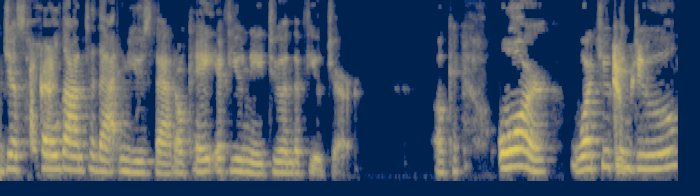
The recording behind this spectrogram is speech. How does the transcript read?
Just okay. hold on to that and use that, okay, if you need to in the future. Okay. Or what you can do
